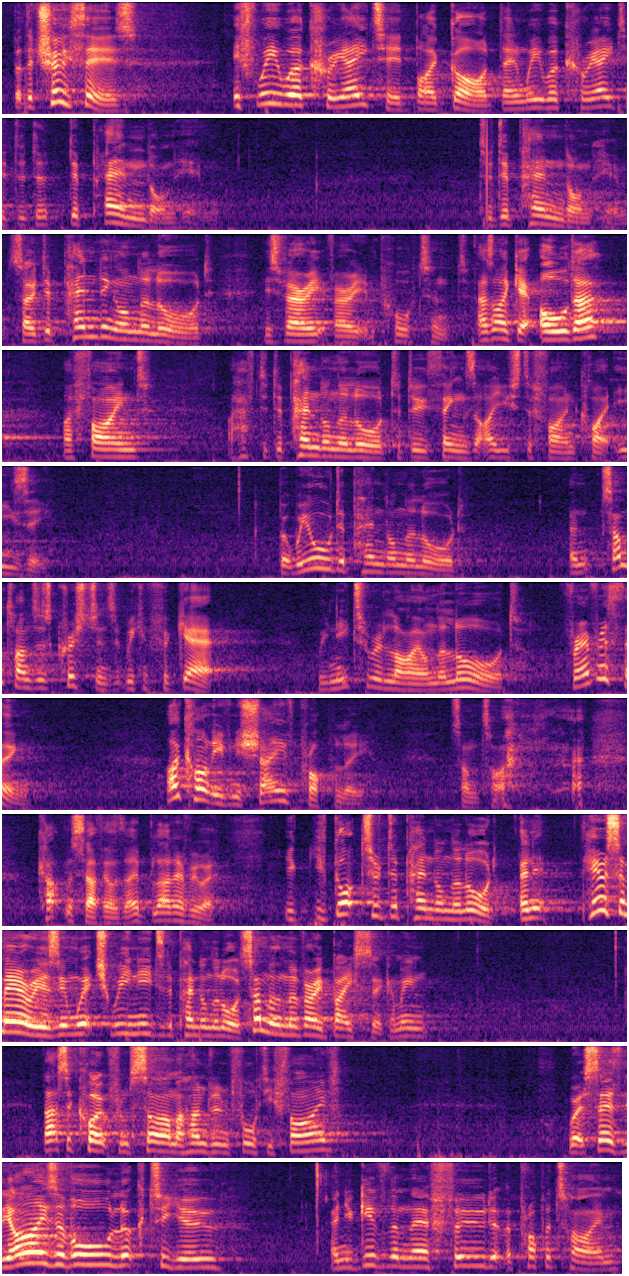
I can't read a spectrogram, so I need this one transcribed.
But the truth is, if we were created by God, then we were created to de- depend on Him. To depend on Him. So, depending on the Lord is very, very important. As I get older, I find I have to depend on the Lord to do things that I used to find quite easy. But we all depend on the Lord. And sometimes, as Christians, we can forget we need to rely on the Lord for everything. I can't even shave properly sometimes. Cut myself the other day, blood everywhere. You, have got to depend on the Lord. And it, here are some areas in which we need to depend on the Lord. Some of them are very basic. I mean, that's a quote from Psalm 145, where it says, The eyes of all look to you, and you give them their food at the proper time.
